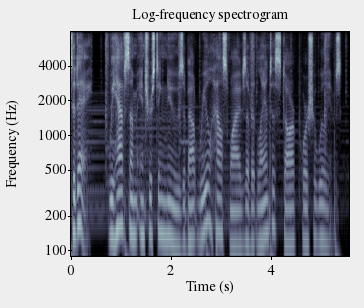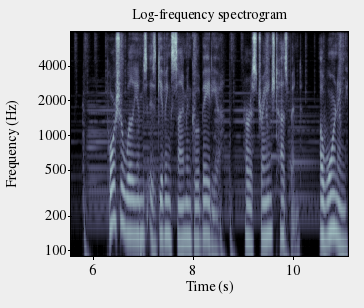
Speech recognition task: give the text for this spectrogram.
Today, we have some interesting news about Real Housewives of Atlanta star Porsha Williams. Porsha Williams is giving Simon Guobadia, her estranged husband, a warning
